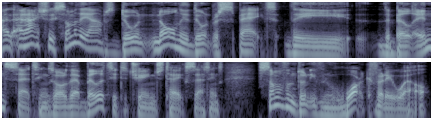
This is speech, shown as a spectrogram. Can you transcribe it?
and, and, actually, some of the apps don't not only don't respect the the built-in settings or the ability to change text settings. Some of them don't even work very well.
